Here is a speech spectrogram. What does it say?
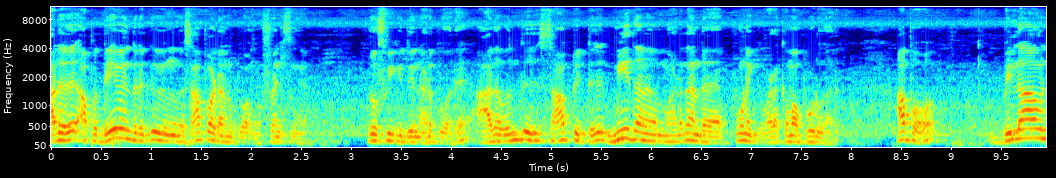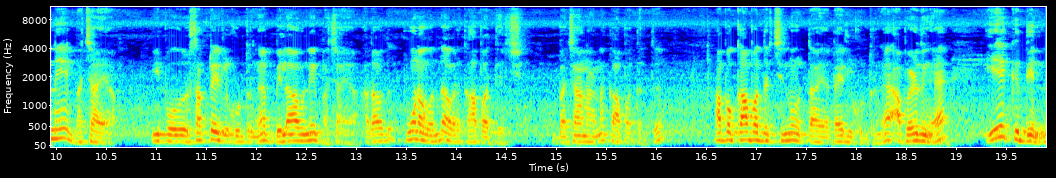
அது அப்போ தேவேந்திரக்கு இவங்க சாப்பாடு அனுப்புவாங்க ஃப்ரெண்ட்ஸுங்க ரூஃபிக்கு இதுன்னு அனுப்புவார். அதை வந்து சாப்பிட்டுட்டு மீதமானதை அந்த பூனைக்கு வழக்கமாக போடுவார். அப்போது பிலாவ்னே பச்சாயா இப்போ ஒரு சப்டைட்டில் கொடுத்துருங்க பிலாவ்னே பச்சாயா அதாவது பூனை வந்து அவரை காப்பாற்றிருச்சு பச்சானான்னா காப்பாற்றுறது அப்போ காப்பாற்றுச்சுன்னு ஒரு டைட்டில் கொடுத்துருங்க. அப்போ எழுதுங்க ஏக்கு தின்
